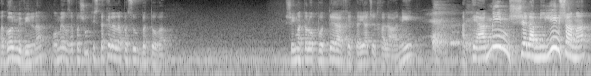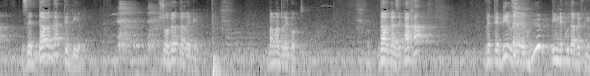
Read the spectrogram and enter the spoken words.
הגאון מווילנה אומר, זה פשוט, תסתכל על הפסוק בתורה, שאם אתה לא פותח את היד שלך לעני, הטעמים של המילים שם זה דרגה תביר, שעובר את הרגל במדרגות. דרגה זה ככה, ותביר זה עם נקודה בפנים.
